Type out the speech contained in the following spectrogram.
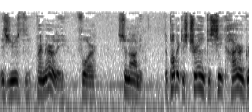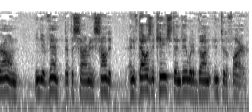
is used primarily for tsunami. The public is trained to seek higher ground in the event that the siren is sounded. And if that was the case, then they would have gone into the fire.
